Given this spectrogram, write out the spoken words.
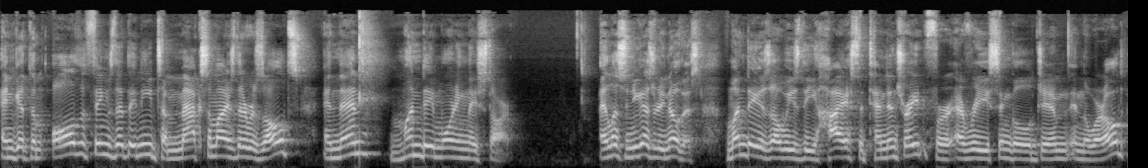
and get them all the things that they need to maximize their results. And then Monday morning they start. And listen, you guys already know this. Monday is always the highest attendance rate for every single gym in the world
